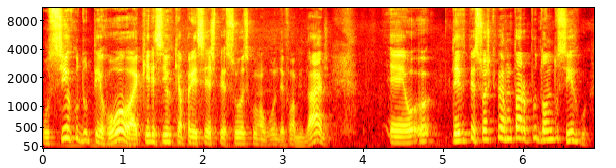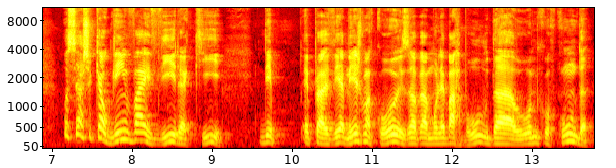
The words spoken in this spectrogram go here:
O circo do terror, aquele circo que aprecia as pessoas com alguma deformidade, é, teve pessoas que perguntaram para o dono do circo: você acha que alguém vai vir aqui é, para ver a mesma coisa, a mulher barbuda, o homem corcunda?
